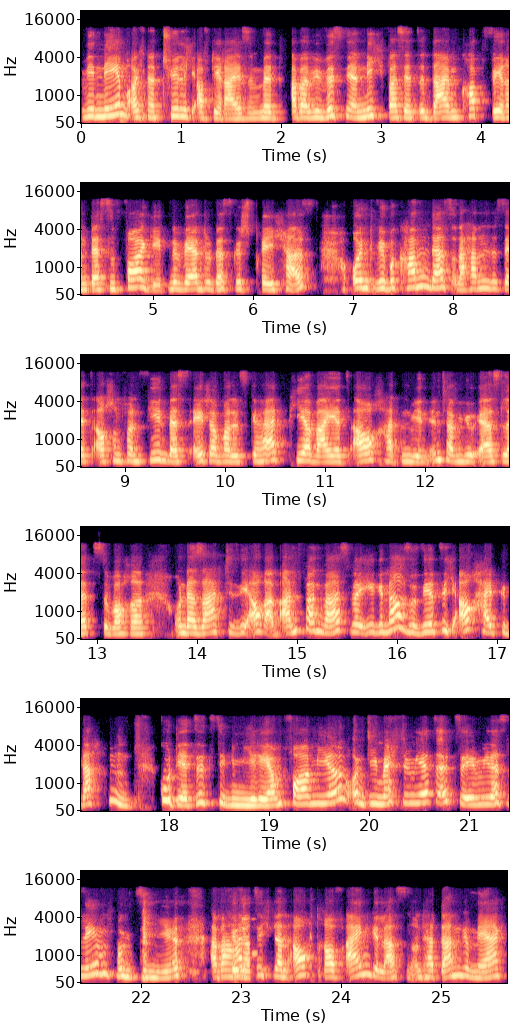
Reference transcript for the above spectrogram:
wir nehmen euch natürlich auf die Reise mit, aber wir wissen ja nicht, was jetzt in deinem Kopf währenddessen vorgeht, ne, während du das Gespräch hast. Und wir bekommen das oder haben das jetzt auch schon von vielen Best Asia Models gehört. Pia war jetzt auch, hatten wir ein Interview erst letzte Woche und da sagte sie auch, am Anfang war es bei ihr genauso. Sie hat sich auch halt gedacht, hm, gut, jetzt sitzt die Miriam vor mir und die möchte mir jetzt erzählen, wie das Leben funktioniert, aber genau. hat sich dann auch drauf eingelassen lassen und hat dann gemerkt,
